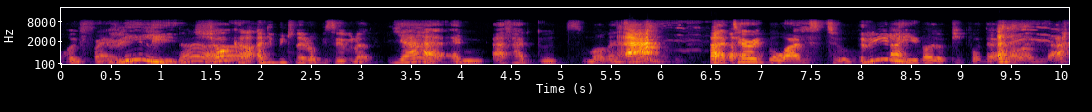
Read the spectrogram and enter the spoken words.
boyfriend. Really? Yeah. Shocker. And you've been to Nairobi several. Yeah, and I've had good moments. Ah! But terrible ones too. Really? Ah, you know the people there. are that.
